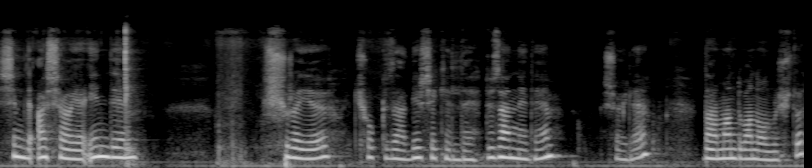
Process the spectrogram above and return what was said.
Şimdi aşağıya indim. Şurayı çok güzel bir şekilde düzenledim. Şöyle darman duman olmuştu.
